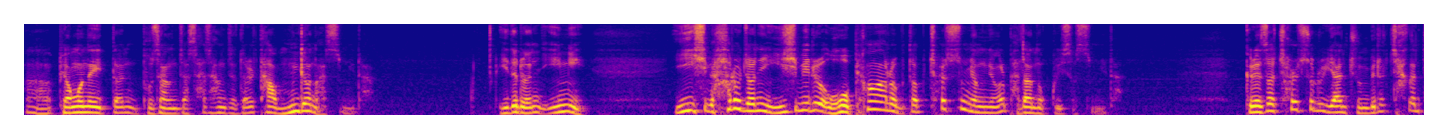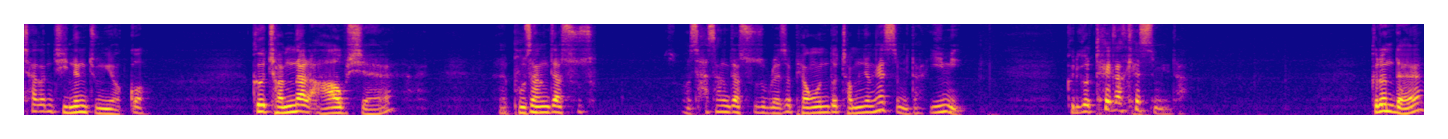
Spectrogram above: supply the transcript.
어, 병원에 있던 부상자 사상자들을 다 옮겨놨습니다. 이들은 이미 20 하루 전인 21일 오후 평화로부터 철수 명령을 받아놓고 있었습니다. 그래서 철수를 위한 준비를 차근차근 진행 중이었고 그 전날 9시에 부상자 수습, 사상자 수습을 해서 병원도 점령했습니다. 이미. 그리고 퇴각했습니다. 그런데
